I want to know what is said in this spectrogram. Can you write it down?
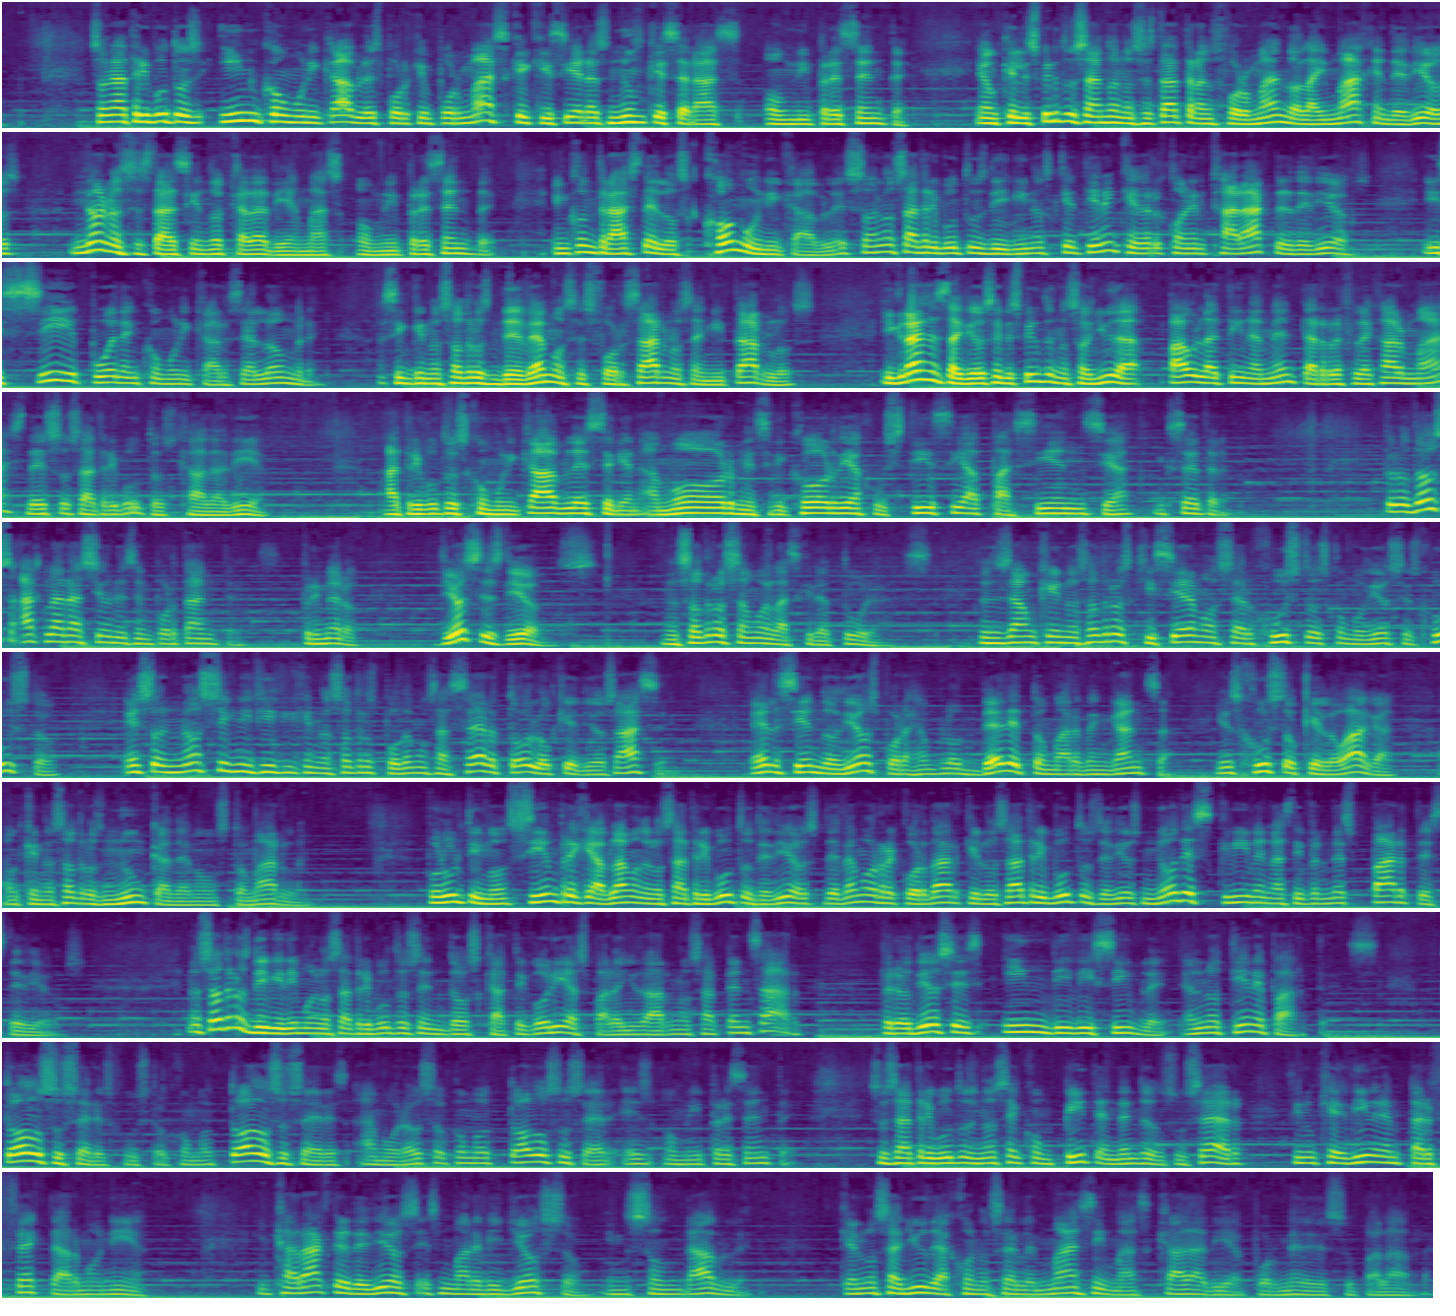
Son atributos incomunicables porque por más que quisieras nunca serás omnipresente. Y aunque el Espíritu Santo nos está transformando la imagen de Dios, no nos está haciendo cada día más omnipresente. En contraste, los comunicables son los atributos divinos que tienen que ver con el carácter de Dios y sí pueden comunicarse al hombre. Así que nosotros debemos esforzarnos a imitarlos. Y gracias a Dios el Espíritu nos ayuda paulatinamente a reflejar más de esos atributos cada día. Atributos comunicables serían amor, misericordia, justicia, paciencia, etc. Pero dos aclaraciones importantes. Primero, Dios es Dios. Nosotros somos las criaturas. Entonces, aunque nosotros quisiéramos ser justos como Dios es justo, eso no significa que nosotros podemos hacer todo lo que Dios hace. Él siendo Dios, por ejemplo, debe tomar venganza. Y es justo que lo haga, aunque nosotros nunca debemos tomarla. Por último, siempre que hablamos de los atributos de Dios, debemos recordar que los atributos de Dios no describen las diferentes partes de Dios. Nosotros dividimos los atributos en dos categorías para ayudarnos a pensar, pero Dios es indivisible, Él no tiene partes. Todo su ser es justo, como todo su ser es amoroso, como todo su ser es omnipresente. Sus atributos no se compiten dentro de su ser, sino que viven en perfecta armonía. El carácter de Dios es maravilloso, insondable, que Él nos ayude a conocerle más y más cada día por medio de su palabra.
